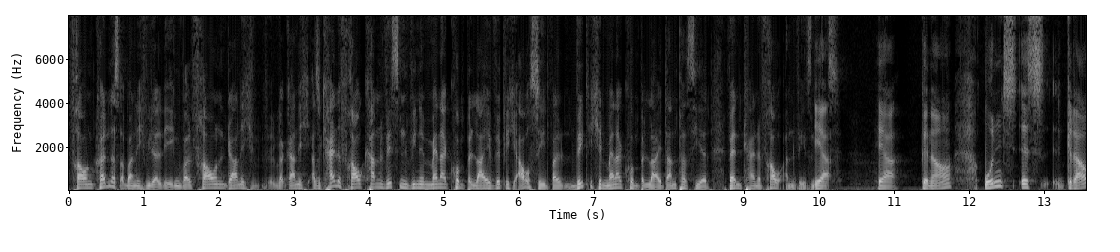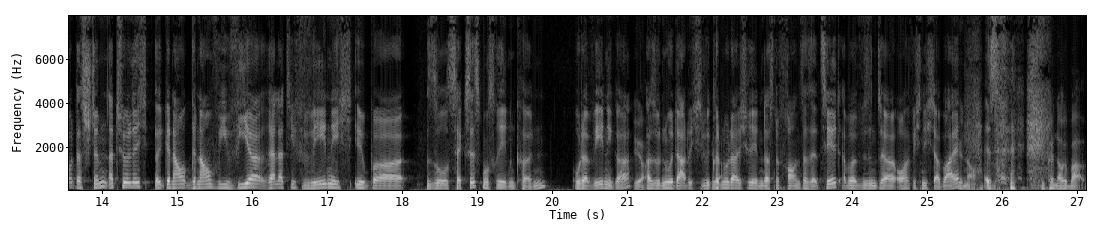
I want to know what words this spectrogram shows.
Frauen können das aber nicht widerlegen, weil Frauen gar nicht, gar nicht, also keine Frau kann wissen, wie eine Männerkumpelei wirklich aussieht, weil wirkliche Männerkumpelei dann passiert, wenn keine Frau anwesend Ja, ist. ja, genau. Und es, genau, das stimmt natürlich, äh, genau, genau wie wir relativ wenig über so Sexismus reden können. Oder weniger. Ja. Also nur dadurch, wir können Ja. nur dadurch reden, dass eine Frau uns das erzählt, aber wir sind ja häufig nicht dabei. Genau. Es, Wir können darüber,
